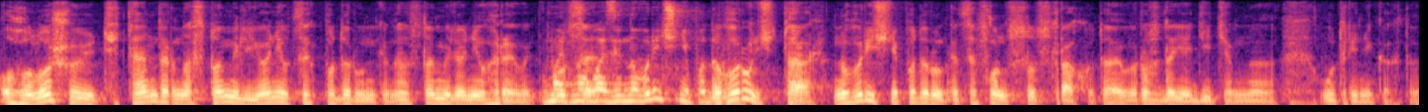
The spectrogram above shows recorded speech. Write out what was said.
оголошують тендер на 100 мільйонів цих подарунків, на 100 мільйонів гривень. Маєте Ну, на увазі новорічні подарунки? Новоріч, так. Новорічні подарунки. Це фонд соцстраху, так, роздає дітям на утренніках. Так.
